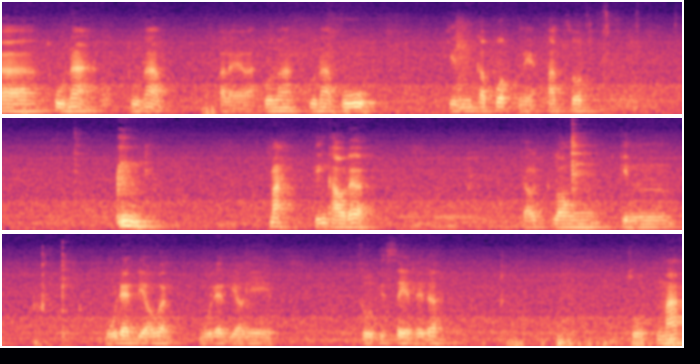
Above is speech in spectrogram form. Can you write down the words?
ก็ทูน่าทูน่าอะไรวะทูน่าทูน่าปูกินกับพวกเนี่ยผักสด มากินข้าวเด้อเดี๋ยวลองกิน หมูแดดเดียวกันหมูแดดเดียวนี่ สูตรพิเศษเลยเด้อสูตรมัก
